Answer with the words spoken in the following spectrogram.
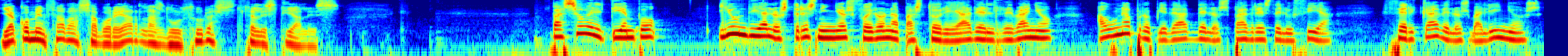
ya comenzaba a saborear las dulzuras celestiales. Pasó el tiempo y un día los tres niños fueron a pastorear el rebaño a una propiedad de los padres de Lucía, cerca de los Baliños,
